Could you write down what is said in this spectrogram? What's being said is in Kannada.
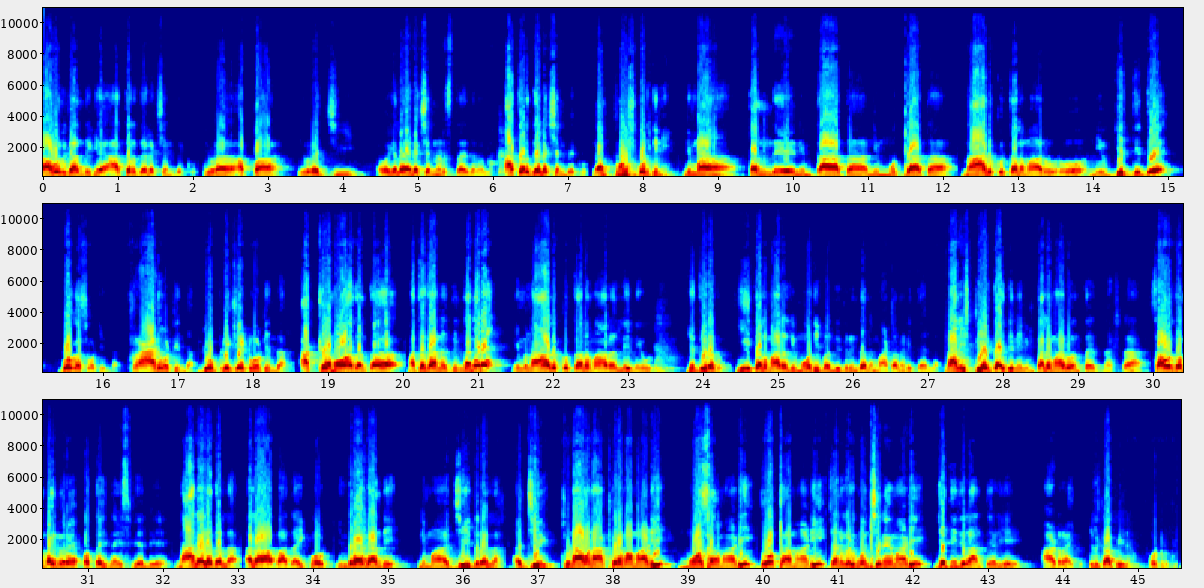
ರಾಹುಲ್ ಗಾಂಧಿಗೆ ಆ ತರದ ಎಲೆಕ್ಷನ್ ಬೇಕು. ಇವರ ಅಪ್ಪ, ಇವರ ಅಜ್ಜಿ, ಅವಾಗೆಲ್ಲ ಎಲೆಕ್ಷನ್ ನಡೆಸ್ತಾ ಇದಾರಲ್ಲ ಆ ತರದ ಎಲೆಕ್ಷನ್ ಬೇಕು. ನಾನು ಪ್ರೂಫ್ ಕೊಡ್ತೀನಿ. ನಿಮ್ಮ ತಂದೆ ನಿಮ್ಮ ತಾತ ನಿಮ್ಮ ಮುತ್ತಾತ, ನಾಲ್ಕು ತಲೆಮಾರವರು ನೀವು ಗೆದ್ದಿದ್ದೇ ಬೋಗಸ್ ಓಟಿಂದ ಫ್ರಾಡ್ ಓಟಿಂದ ಡೂಪ್ಲಿಕೇಟ್ ಓಟಿಂದ ಅಕ್ರಮವಾದಂತ ಮತದಾನದಿಂದನೇ ನಿಮ್ಮ ನಾಲ್ಕು ತಲೆಮಾರಲ್ಲಿ ನೀವು ಗೆದ್ದಿರೋದು. ಈ ತಲೆಮಾರಲ್ಲಿ ಮೋದಿ ಬಂದಿದ್ರಿಂದ ನಮ್ಮ ಆಟ ನಡೀತಾ ಇಲ್ಲ. ನಾನು ಇಷ್ಟು ಹೇಳ್ತಾ ಇದ್ದೀನಿ ನಿಮ್ ತಲೆಮಾರು ಅಂತ ಇದ್ನಷ್ಟ. ಸಾವಿರದ ಒಂಬೈನೂರ ಎಪ್ಪತ್ತೈದನೇ ಇಸ್ವಿಯಲ್ಲಿ ನಾನು ಹೇಳೋದಲ್ಲ, ಅಲಹಾಬಾದ್ ಹೈಕೋರ್ಟ್, ಇಂದಿರಾ ಗಾಂಧಿ, ನಿಮ್ಮ ಅಜ್ಜಿ ಇದ್ರಲ್ಲ. ಅಜ್ಜಿ, ಚುನಾವಣಾ ಅಕ್ರಮ ಮಾಡಿ, ಮೋಸ ಮಾಡಿ, ದೋಖಾ ಮಾಡಿ, ಜನಗಳಿಗೆ ವಂಚನೆ ಮಾಡಿ ಗೆದ್ದಿದ್ದೀರಾ ಅಂತ ಹೇಳಿ ಆರ್ಡರ್ ಆಯ್ತು. ಇಲ್ಲಿ ಕಾಪಿ ಇದೆ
